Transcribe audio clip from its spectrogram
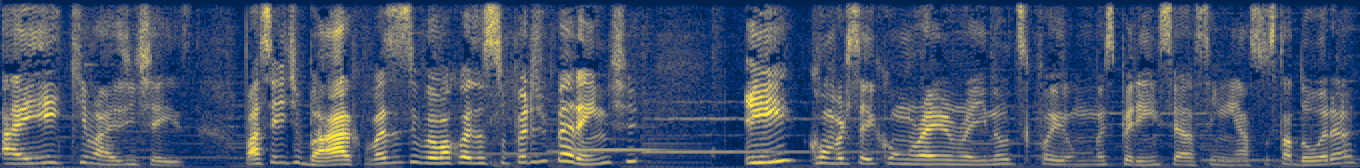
Aí, que mais gente fez? Passei de barco, mas assim, foi uma coisa super diferente. E conversei com o Ryan Reynolds, que foi uma experiência, assim, assustadora.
